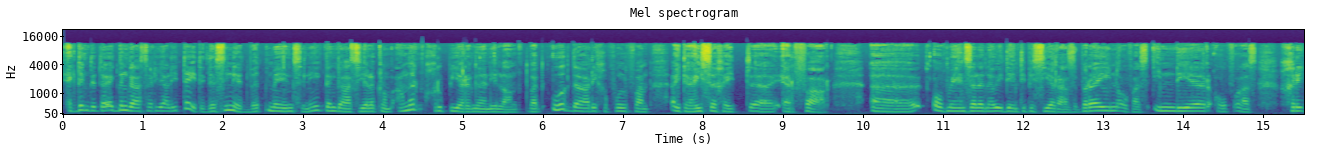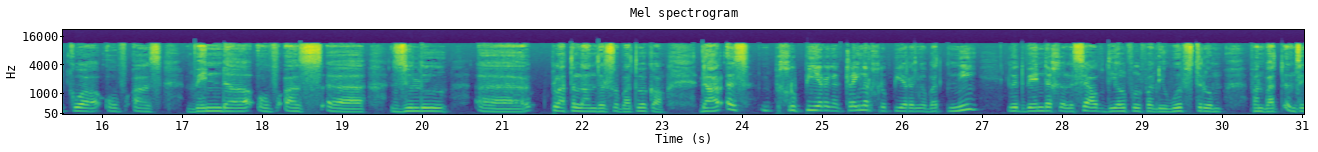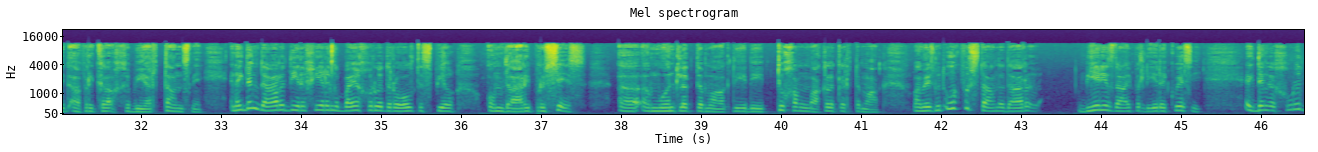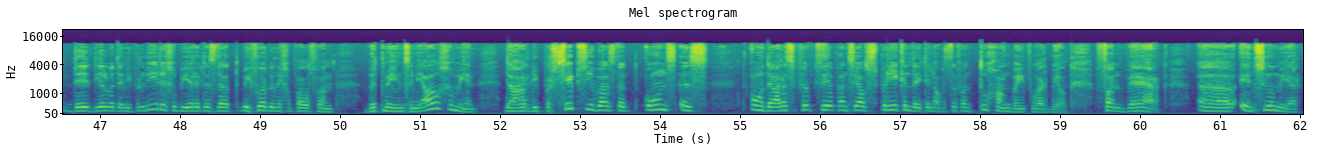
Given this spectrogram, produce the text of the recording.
Ek dink dit ek dink daar's 'n realiteit. Dit is nie net wit mense nie. Ek dink daar's 'n hele klomp ander groeperinge in die land wat ook daardie gevoel van uithuisigheid uh, ervaar. Uh of mense hulle nou identifiseer as bruin of as indier of as Griekwa of as Wenda of as uh Zulu uh plattelanders of wat ook al. Daar is groeperinge, kleiner groeperinge wat nie noodwendig hulle self deel voel van die hoofstroom van wat in Suid-Afrika gebeur tans nie. En ek dink daar het die regering 'n baie groot rol te speel om daardie proses uh, uh moontlik te maak, die die toegang makliker te maak. Maar mens moet ook verstaan dat daar weer eens daai verlede kwessie. Ek dink 'n groot deel wat in die verlede gebeur het is dat byvoorbeeld in die geval van wit mense in die algemeen, daar die persepsie was dat ons is Oh, daar is veel van selfsprekendheid en opstel van toegang byvoorbeeld van werk uh en so meer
